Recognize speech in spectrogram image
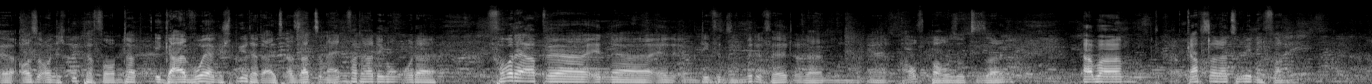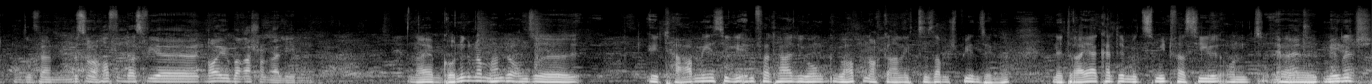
äh, außerordentlich gut performt hat, egal wo er gespielt hat, als Ersatz in der Innenverteidigung oder vor der Abwehr in der, in, im defensiven Mittelfeld oder im äh, Aufbau sozusagen. Aber gab es leider zu wenig von. Insofern müssen wir hoffen, dass wir neue Überraschungen erleben. Naja, im Grunde genommen haben wir unsere etatmäßige Innenverteidigung überhaupt noch gar nicht zusammen spielen sehen. Ne? Eine Dreierkette mit Smith, Fasil und äh, Medic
